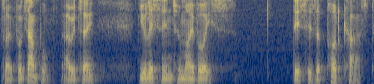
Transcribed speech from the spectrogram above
So, for example, I would say, You're listening to my voice. This is a podcast.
